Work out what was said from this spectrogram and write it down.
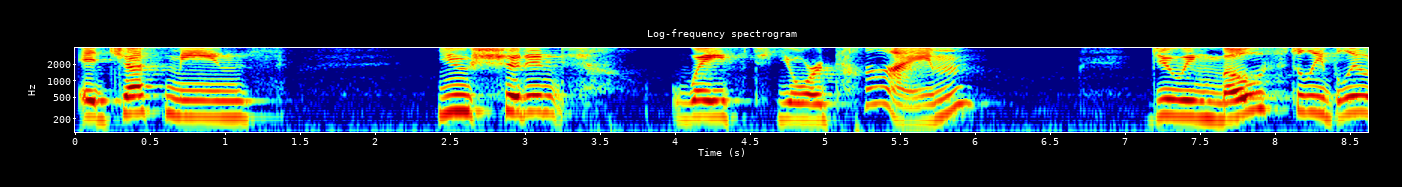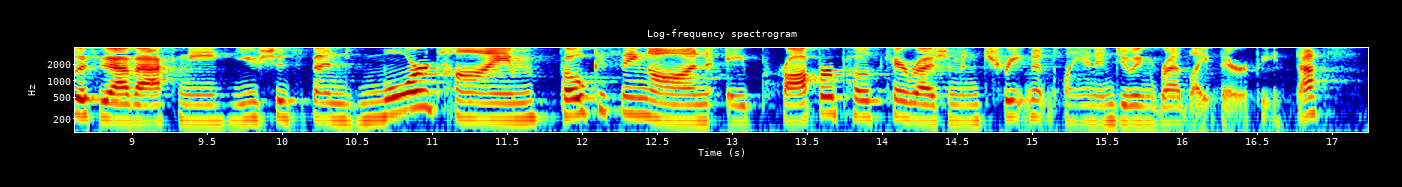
It just means you shouldn't waste your time doing mostly blue if you have acne. You should spend more time focusing on a proper post care regimen treatment plan and doing red light therapy. That's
